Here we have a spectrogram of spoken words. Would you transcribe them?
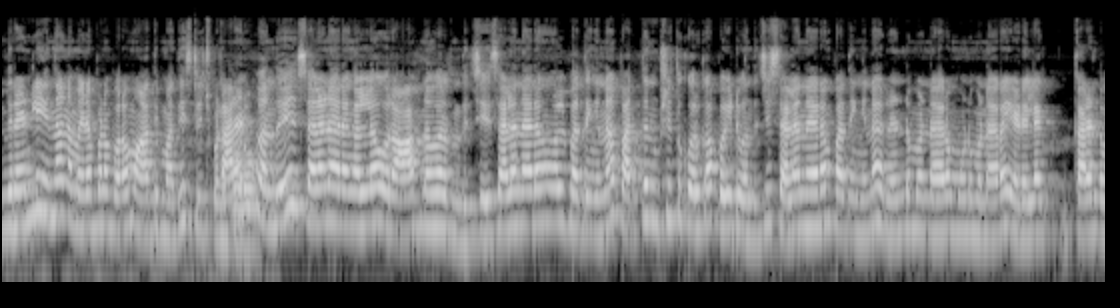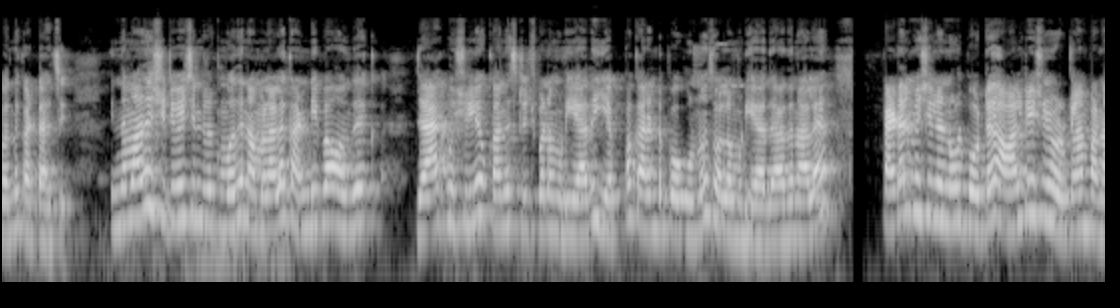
இந்த ரெண்டுலேயும் தான் நம்ம என்ன பண்ண போகிறோம் மாற்றி மாற்றி ஸ்டிச் பண்ண கரண்ட் வந்து சில நேரங்களில் ஒரு ஆஃப் அன் ஹவர் இருந்துச்சு. சில நேரங்கள் பார்த்தீங்கன்னா பத்து நிமிஷத்துக்கு ஒருக்கா போயிட்டு வந்துச்சு. சில நேரம் பார்த்தீங்கன்னா ரெண்டு மணி நேரம் மூணு மணி நேரம் இடையில கரண்ட் வந்து கட் ஆச்சு. இந்த மாதிரி சுச்சுவேஷன் இருக்கும்போது நம்மளால் கண்டிப்பாக வந்து ஜாக் மிஷின்லேயே உட்காந்து ஸ்டிச் பண்ண முடியாது. எப்போ கரண்ட் போகணும்னு சொல்ல முடியாது. அதனால் பெடல் மிஷினில் நூல் போட்டு ஆல்ட்ரேஷன் ஒர்க்லாம் பண்ண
